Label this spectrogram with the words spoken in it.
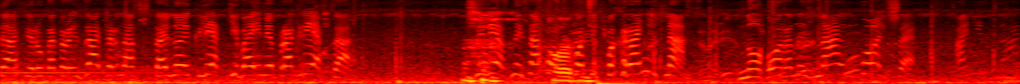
Таферу, который запер нас в стальной клетке во имя прогресса. Железный сапог хочет похоронить нас. Но вороны знают больше. Они знают,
